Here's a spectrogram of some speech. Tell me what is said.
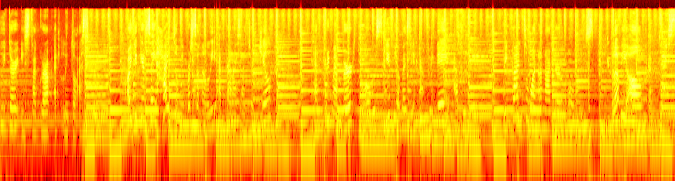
Twitter, Instagram at Little Asquin. Or you can say hi to me personally at Tarasa Churchill. And remember to always give your best in every day, everything. Be kind to one another always. Love you all. God bless.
